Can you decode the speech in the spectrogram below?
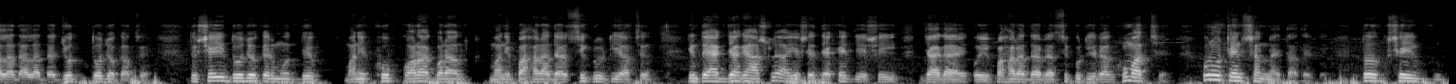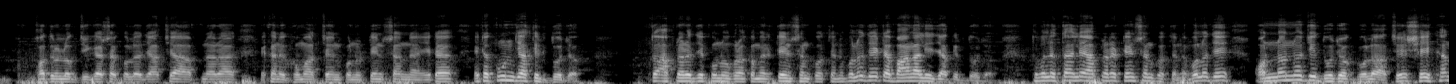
আলাদা আলাদা দোজক আছে। তো সেই দোজকের মধ্যে মানে খুব কড়া কড়া মানে পাহারাদার সিকিউরিটি আছে। কিন্তু এক জায়গায় আসলে এসে দেখে যে সেই জায়গায় ওই পাহারাদাররা সিকিউরিটিরা ঘুমাচ্ছে। কোনো টেনশন নাই তাদেরকে। তো সেই ভদ্রলোক জিজ্ঞাসা করল যে আচ্ছা আপনারা এখানে ঘুমাচ্ছেন, কোনো টেনশন নাই। এটা এটা কোন জাতির দোজক? তো আপনারা যে কোনো রকমের টেনশন করছেন না বলো যে এটা বাঙালি জাতির দোজক তো বলে তাহলে আপনারা টেনশন করছেন না। বলো যে অন্যান্য যে দোজকগুলো আছে, সেইখান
